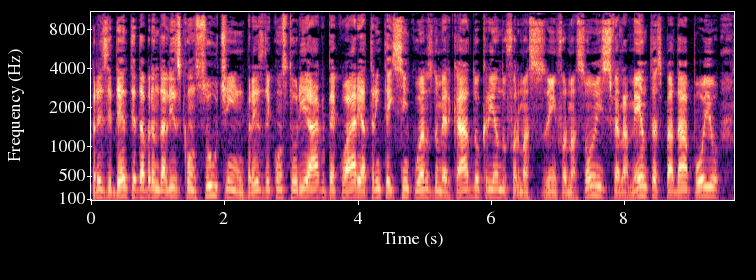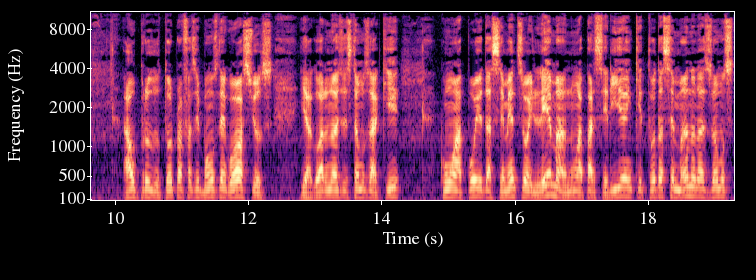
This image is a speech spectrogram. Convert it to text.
presidente da Brandaliz Consulting, empresa de consultoria agropecuária há 35 anos no mercado, criando informações, ferramentas para dar apoio ao produtor para fazer bons negócios. E agora nós estamos aqui com o apoio da Sementes Oilema, numa parceria em que toda semana nós vamos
